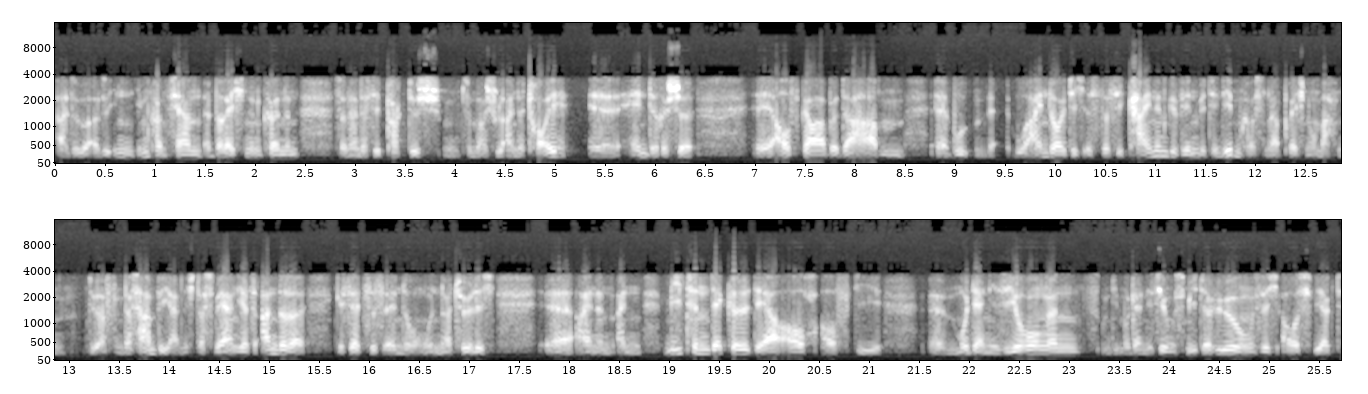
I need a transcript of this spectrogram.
also, also in, im Konzern berechnen können, sondern dass sie praktisch zum Beispiel eine treuhänderische Aufgabe da haben, wo, wo eindeutig ist, dass sie keinen Gewinn mit den Nebenkostenabrechnungen machen dürfen. Das haben wir ja nicht. Das wären jetzt andere Gesetzesänderungen und natürlich äh, einen, einen Mietendeckel, der auch auf die äh, Modernisierungen und die Modernisierungsmieterhöhung sich auswirkt.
